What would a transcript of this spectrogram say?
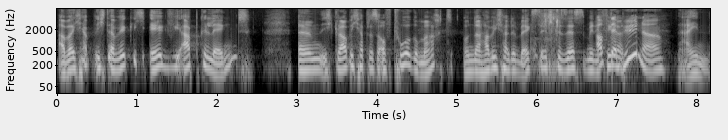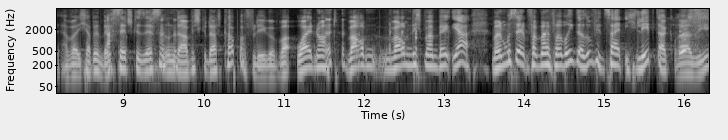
Aber ich habe mich da wirklich irgendwie abgelenkt. Ähm, ich glaube, ich habe das auf Tour gemacht und dann habe ich halt im Backstage gesessen. Mir die Auf Finger der Bühne. Nein, aber ich habe im Backstage gesessen und da habe ich gedacht, Körperpflege, why not? Warum, warum nicht beim Backstage? Ja, man muss ja, man verbringt da so viel Zeit, ich lebe da quasi,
